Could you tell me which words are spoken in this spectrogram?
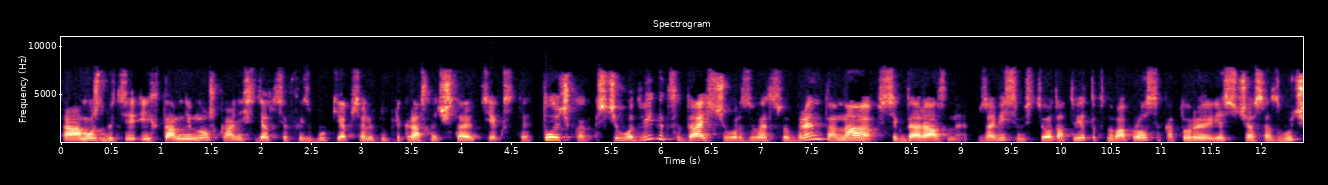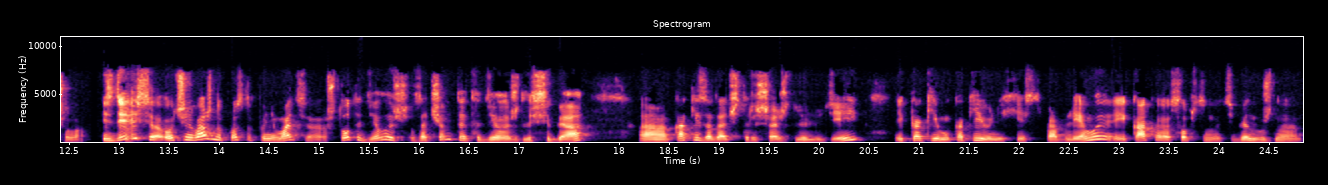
А может быть, их там немножко, они сидят все в Фейсбуке и абсолютно прекрасно читают тексты. Точка, с чего двигаться, да, из чего развивать свой бренд, она всегда разная, в зависимости от ответов на вопросы, которые я сейчас озвучила. И здесь очень важно просто понимать, э, что ты делаешь, зачем зачем ты это делаешь для себя, а, какие задачи ты решаешь для людей – и каким, какие у них есть проблемы, и как, э, собственно, тебе нужно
